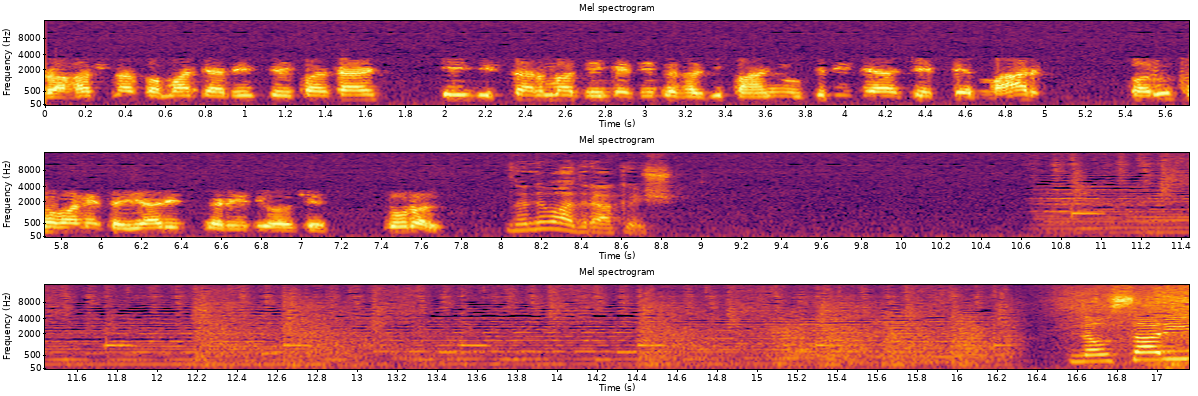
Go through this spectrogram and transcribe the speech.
રાહતના સમાચાર એ કહી શકાય કે વિસ્તારમાં ધીમે ધીમે હજી પાણી ઉતરી ગયા છે. તે માર્ગ શરૂ થવાની તૈયારી કરી રહ્યો છે. સોરલ ધન્યવાદ, રાકેશ. નવસારી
